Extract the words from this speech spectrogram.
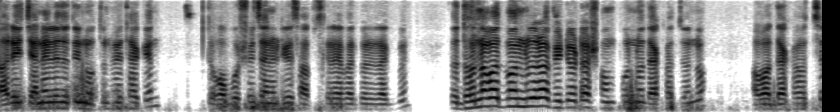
আর এই চ্যানেলে যদি নতুন হয়ে থাকেন, তো অবশ্যই চ্যানেলটিকে সাবস্ক্রাইবার করে রাখবেন। তো ধন্যবাদ বন্ধুরা, ভিডিওটা সম্পূর্ণ দেখার জন্য। আবার দেখা হচ্ছে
